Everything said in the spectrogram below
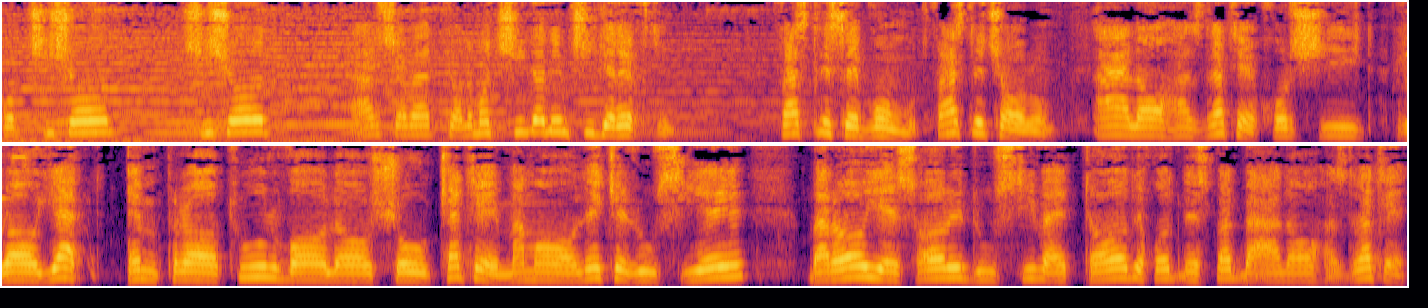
خب چی شد؟ چی شد؟ هر شود که حالا ما چی دادیم چی گرفتیم؟ فصل سوم بود فصل چهارم. اعلی حضرت خورشید رایت امپراتور والا شوکت ممالک روسیه برای اظهار دوستی و اتحاد خود نسبت به اعلی حضرت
